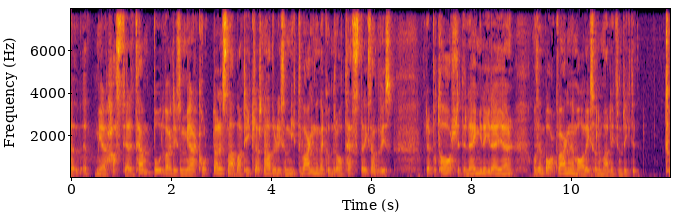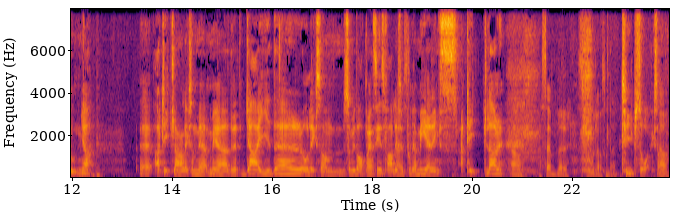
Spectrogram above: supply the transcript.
ett mer hastigare tempo. Det var liksom mer kortare, snabba artiklar. Sen hade du liksom mittvagnen där kunde du ha tester exempelvis reportage, lite längre grejer. Och sen bakvagnen var liksom de här liksom riktigt tunga eh, artiklarna liksom med, med du vet, guider och liksom som i Datamagasinets fall liksom, programmeringsartiklar. Ja, assembler, skola och sånt där. Typ så liksom. Ja.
